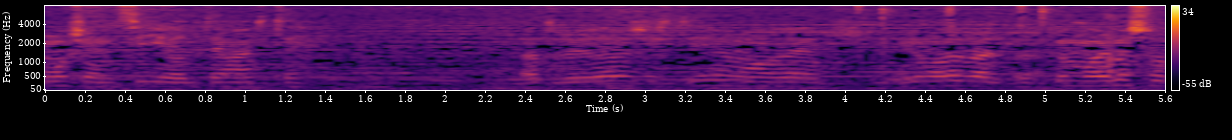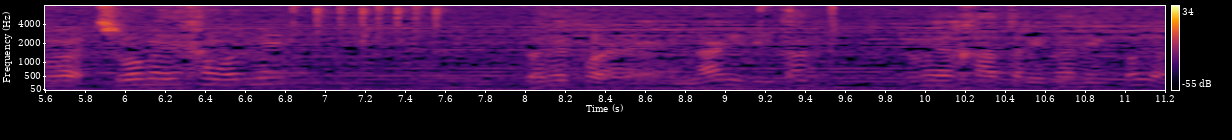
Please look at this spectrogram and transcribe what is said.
Lo muy sencillo el tema este. Patrullero asistir a mover. Quiero mover, pero moverme solo, solo me deja moverme. Lo hace por el aire y tal. No me deja aterrizar ni polla.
